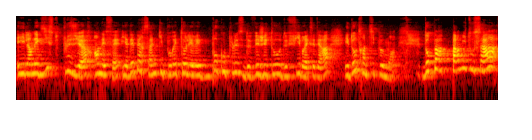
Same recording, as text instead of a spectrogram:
Et il en existe plusieurs, en effet. Il y a des personnes qui pourraient tolérer beaucoup plus de végétaux, de fibres, etc. Et d'autres un petit peu moins. Donc parmi tout ça,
